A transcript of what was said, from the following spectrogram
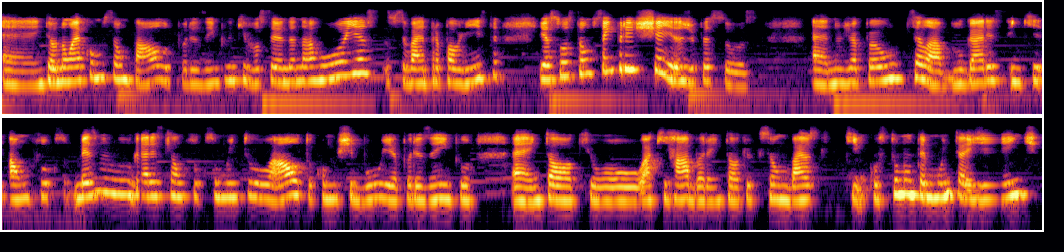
É, então não é como São Paulo, por exemplo, em que você anda na rua e as, você vai para Paulista e as ruas estão sempre cheias de pessoas. É, no Japão, sei lá, lugares em que há um fluxo, mesmo em lugares que há um fluxo muito alto, como Shibuya, por exemplo, é, em Tóquio, ou Akihabara, em Tóquio, que são bairros que costumam ter muita gente,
